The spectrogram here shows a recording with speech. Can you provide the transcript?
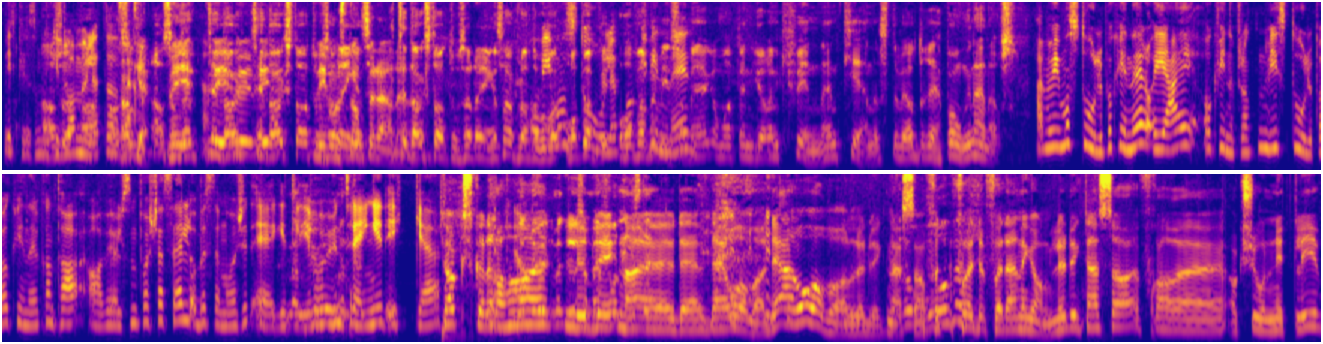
virker det som ikke Altså, du har mulighet til altså, Okay. altså, det, til, dag, til dags dato vi vi, vi er det ingen, der, til dags dato så er det ingen som har klart å over- overbevise kvinner. meg om at en gjør en kvinne en tjeneste ved å drepe ungen hennes. Nei, men Vi må stole på kvinner, og jeg og Kvinnefronten vi stoler på at kvinner kan ta avgjørelsen for seg selv og bestemme over sitt eget Men liv. og Hun men, trenger ikke Takk skal dere ha, Men Ludvig Nei, det, det er over. Det er over, Ludvig Nessa, for, for, for denne gang. Ludvig Nessa fra eh, Aksjon Nytt Liv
